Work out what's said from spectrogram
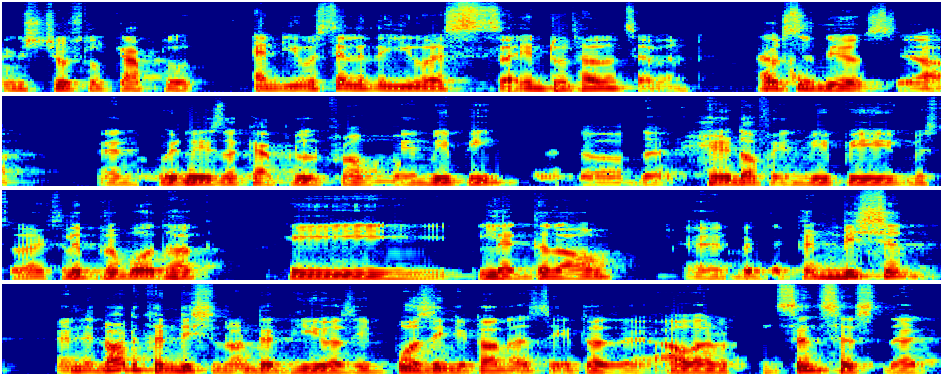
institutional capital. And you were still in the US in 2007? I was in the US, yeah. And we raised the capital from NVP. And, uh, the head of NVP, Mr. actually Promod Haque, he led the round. And with the condition and not a condition, not that he was imposing it on us, it was our consensus that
